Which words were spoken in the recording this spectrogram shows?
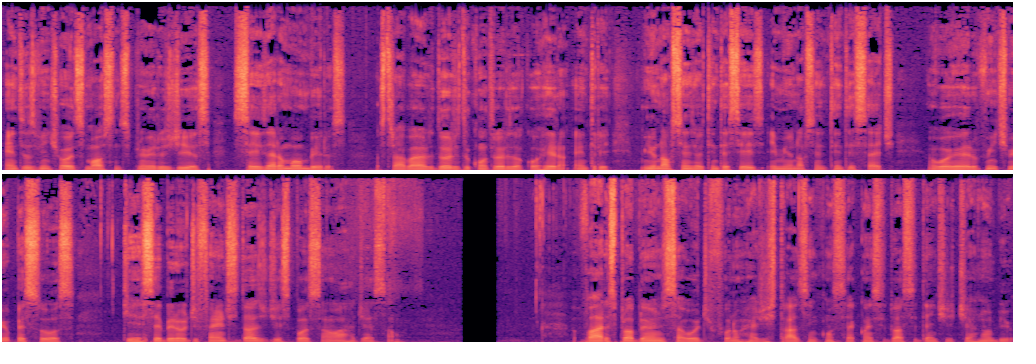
Entre os 28 mortos nos primeiros dias, seis eram bombeiros. Os trabalhadores do controle ocorreram entre 1986 e 1987, envolveram 20 mil pessoas, que receberam diferentes doses de exposição à radiação. Vários problemas de saúde foram registrados em consequência do acidente de Chernobyl.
